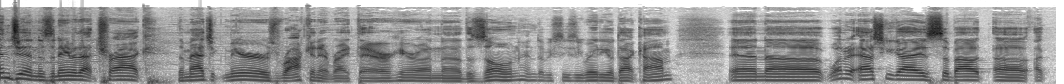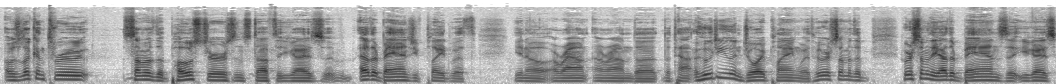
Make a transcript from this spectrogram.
Engine is the name of that track. The Magic Mirror is rocking it right there here on uh, the Zone, nwczradio.com. And uh, wanted to ask you guys about. Uh, I, I was looking through some of the posters and stuff that you guys, other bands you've played with, you know, around around the, the town. Who do you enjoy playing with? Who are some of the Who are some of the other bands that you guys?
